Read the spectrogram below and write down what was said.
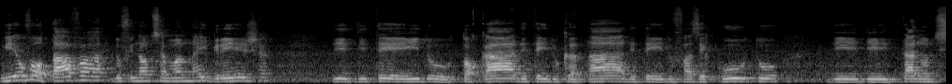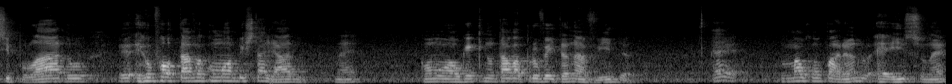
E eu voltava do final de semana na igreja, de, de ter ido tocar, de ter ido cantar, de ter ido fazer culto, de, estar no discipulado. Eu, eu voltava como um abestalhado, né? como alguém que não estava aproveitando a vida. É, mal comparando, é isso, né?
